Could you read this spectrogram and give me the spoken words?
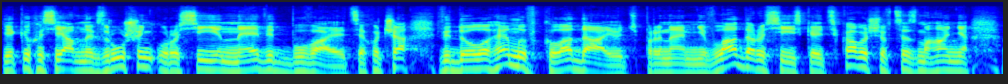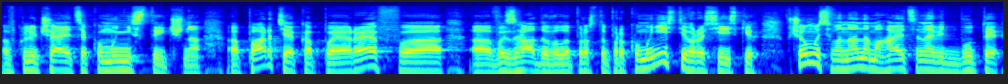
якихось явних зрушень у Росії не відбувається. Хоча в ідеологеми вкладають принаймні влада російська цікаво, що в це змагання включається комуністична партія КПРФ. Е, е, Ви згадували просто про комуністів російських. В чомусь вона намагається навіть бути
